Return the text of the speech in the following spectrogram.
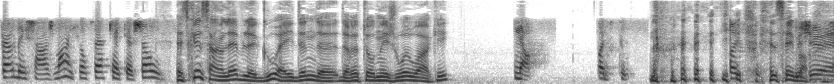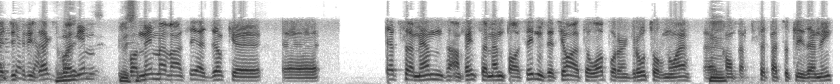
faire des changements, il faut faire quelque chose. Est-ce que ça enlève le goût à Hayden de, de retourner jouer au hockey? Non, pas du tout. C'est bon. Monsieur euh, Dutrisac, je Ouais. vais même, je Monsieur. vais même m'avancer à dire que euh, cette semaine, en fin de semaine passée, nous étions à Ottawa pour un gros tournoi euh, Mm. qu'on participe à toutes les années.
